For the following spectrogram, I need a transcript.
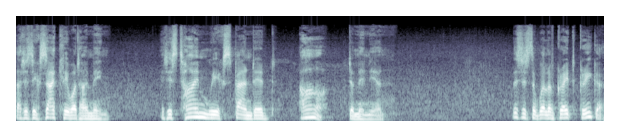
That is exactly what I mean. It is time we expanded our dominion. This is the will of great Greagor.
